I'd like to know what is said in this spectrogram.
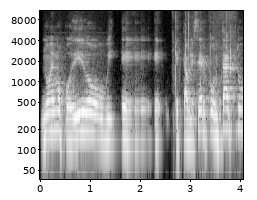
no hemos podido eh, establecer contacto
